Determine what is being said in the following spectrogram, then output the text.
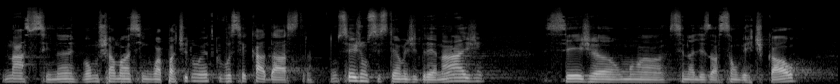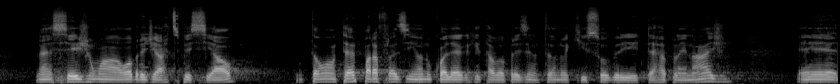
nasce, né? vamos chamar assim, a partir do momento que você cadastra. Não seja um sistema de drenagem, seja uma sinalização vertical, né? seja uma obra de arte especial. Então, até parafraseando o colega que estava apresentando aqui sobre terraplenagem, é,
